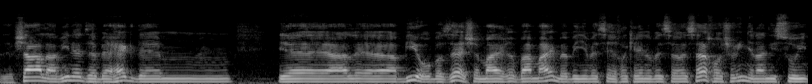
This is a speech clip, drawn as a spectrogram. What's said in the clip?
אז אפשר להבין את זה בהקדם. הביאו בזה שמאיר במים בבניין ושכל כנו בסר סכו שהוא עניין הנישואין.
